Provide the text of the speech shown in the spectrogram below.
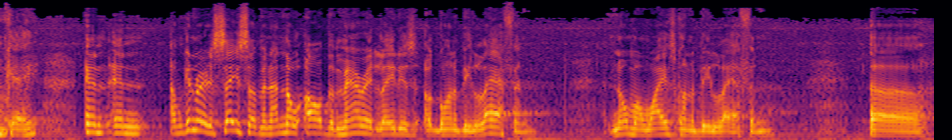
Okay? And and I'm getting ready to say something. I know all the married ladies are going to be laughing. I know my wife's going to be laughing. Uh,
